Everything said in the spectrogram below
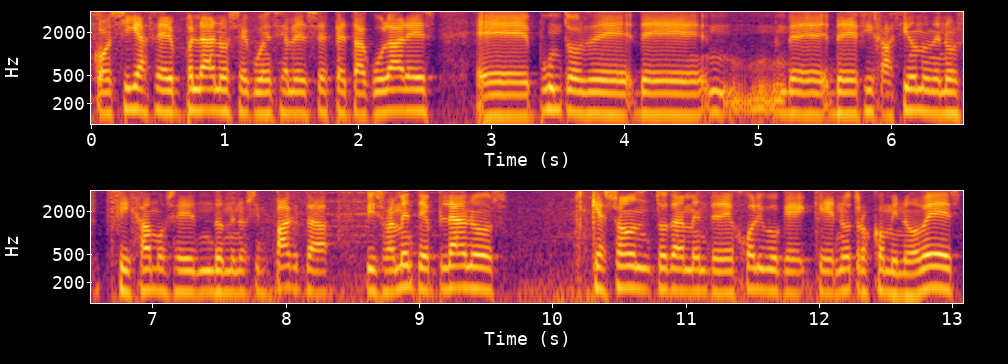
consigue hacer planos secuenciales espectaculares, eh, puntos de, de, de- de fijación donde nos fijamos en donde nos impacta visualmente, planos que son totalmente de Hollywood que, que en otros cómics no ves.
